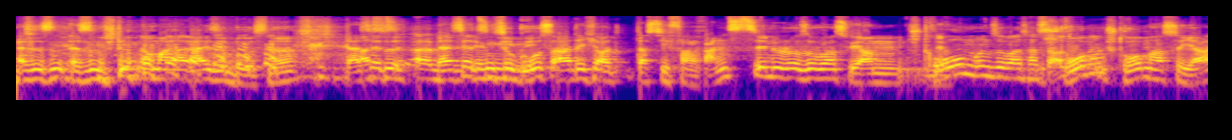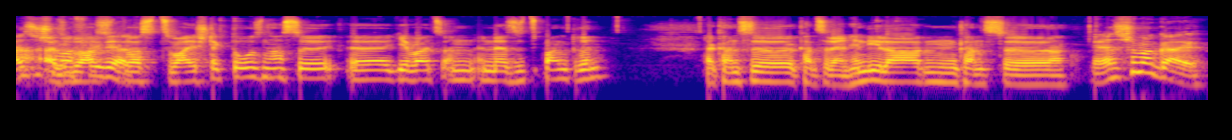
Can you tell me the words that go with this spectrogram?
Es ist, ein, es ist ein stinknormaler Reisebus, ne? Das ist jetzt, ähm, das ist jetzt nicht so großartig, dass die verranzt sind oder sowas. Wir haben Strom und sowas hast du auch Strom, drin? Strom hast du ja. Das ist schon also du hast, du hast zwei Steckdosen hast du äh, jeweils an, in der Sitzbank drin. Da kannst du, kannst du dein Handy laden, kannst du, Ja, das ist schon mal geil.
